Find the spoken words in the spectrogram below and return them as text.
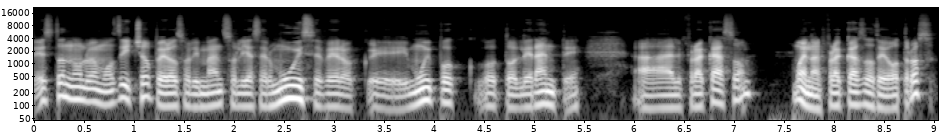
esto no lo hemos dicho, pero Solimán solía ser muy severo y eh, muy poco tolerante al fracaso. Bueno, al fracaso de otros,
